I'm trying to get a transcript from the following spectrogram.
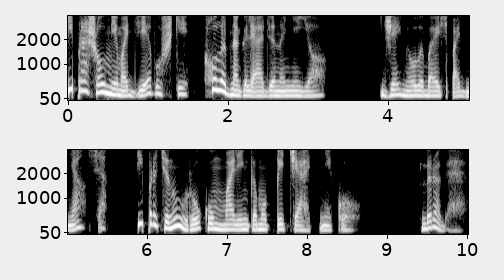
и прошел мимо девушки, холодно глядя на нее. Джейми, улыбаясь, поднялся и протянул руку маленькому печатнику. «Дорогая,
